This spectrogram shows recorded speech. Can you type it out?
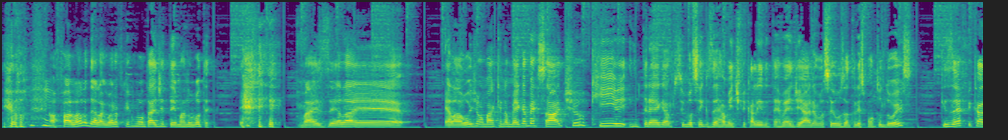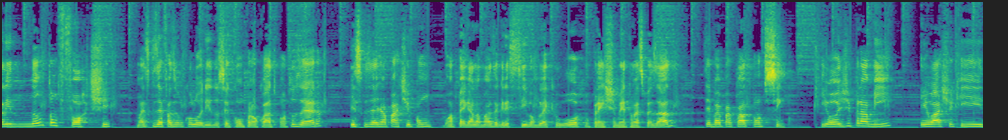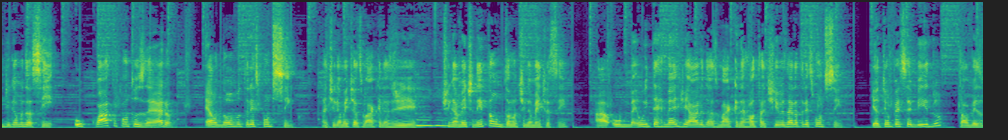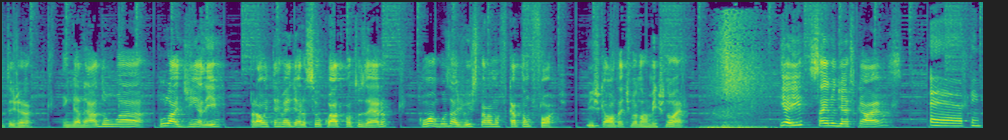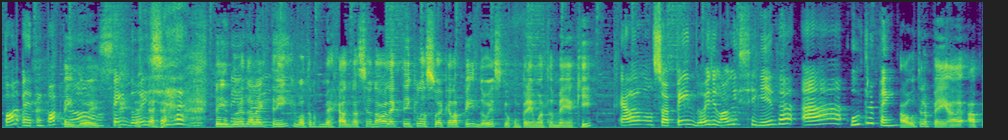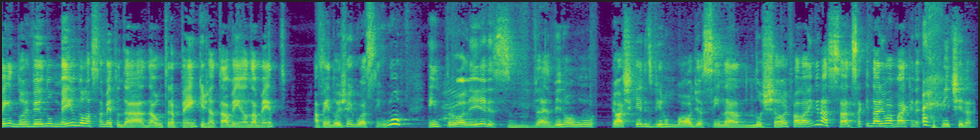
eu, falando dela agora, eu fiquei com vontade de ter, mas não vou ter. mas ela é. Ela hoje é uma máquina mega versátil que entrega, se você quiser realmente ficar ali no intermediário, você usa 3.2. Quiser ficar ali não tão forte, mas quiser fazer um colorido, você compra um 4.0. E se quiser já partir para um, uma pegada mais agressiva, um black work, um preenchimento mais pesado, você vai para 4.5. E hoje, para mim, eu acho que, digamos assim, o 4.0 é o novo 3.5. Antigamente as máquinas de. Uhum. Antigamente, nem tão, tão antigamente assim. A, o, o, intermediário das máquinas rotativas era 3.5. E eu tenho percebido, talvez eu esteja enganado, uma puladinha ali para o intermediário ser o 4.0, com alguns ajustes para ela não ficar tão forte. Visto que a rotativa normalmente não é. E aí, saindo de FK Irons, é, Pen Pop? É, Pen Pop? Pen não, 2. Pen 2. Pen 2 da Electrink, voltando pro mercado nacional. A Electrink lançou aquela Pen 2, que eu comprei uma também aqui. Ela lançou a Pen 2 e logo em seguida a Ultra Pen. A Ultra Pen. A, a Pen 2 veio no meio do lançamento da, da Ultra Pen, que já estava em andamento. A Pen 2 chegou assim, uh, entrou é. ali, eles é, viram um. Eu acho que eles viram um molde assim na, no chão e falaram: engraçado, isso aqui daria uma máquina. Mentira.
